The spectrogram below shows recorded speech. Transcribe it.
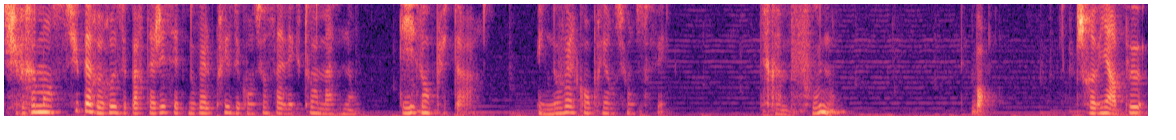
je suis vraiment super heureuse de partager cette nouvelle prise de conscience avec toi maintenant, dix ans plus tard une nouvelle compréhension se fait. C'est quand même fou, non? Bon, je reviens un peu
